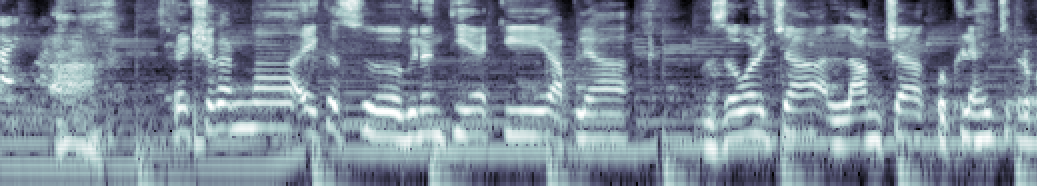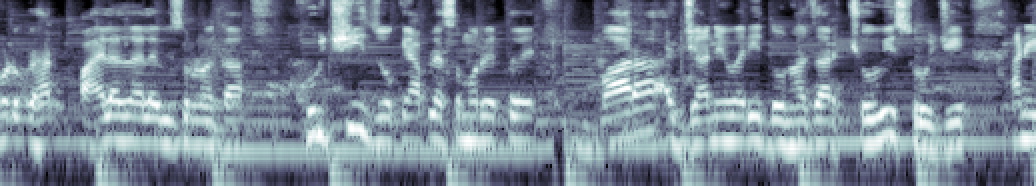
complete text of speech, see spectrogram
हां हा, प्रेक्षकांना एकच विनंती आहे की आपल्या जवळच्या लांबच्या कुठल्याही चित्रपटगृहात पाहायला जायला विसरू नका. खुर्ची जो की आपल्यासमोर येतोय बारा जानेवारी दोन हजार चोवीस रोजी. आणि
